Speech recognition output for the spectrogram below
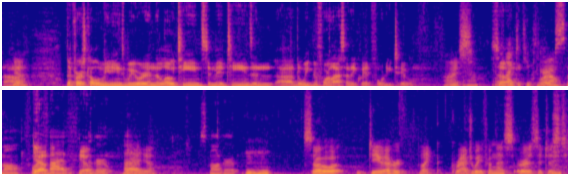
Um, Yeah. The first couple of meetings, we were in the low teens to mid teens, and uh, the week before last, I think we had 42. Nice. Yeah. So- we like to keep the Wow. small, four Yeah, or five yeah. a group, Right. uh, yeah. small group. Mm-hmm. So, do you ever like graduate from this, or is it just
